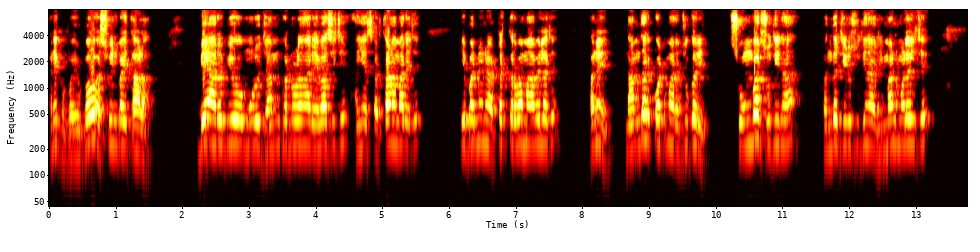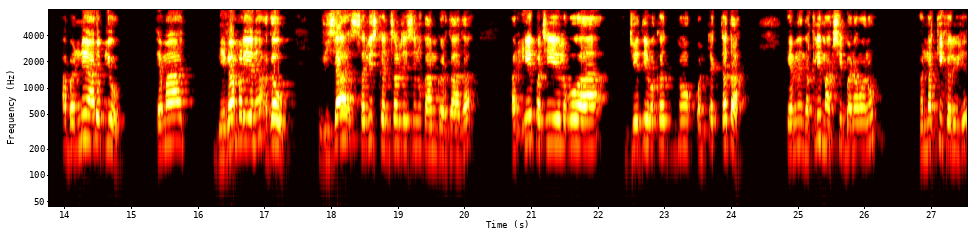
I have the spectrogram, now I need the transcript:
અને વૈભવ અશ્વિનભાઈ તાળા. બે આરોપીઓ મૂળ જામકંડોળાના રહેવાસી છે, અહીંયા સરથાણામાં રહે છે. એ બંનેને અટક કરવામાં આવેલા છે અને નામદાર કોર્ટમાં રજૂ કરી સોમવાર સુધીના, પંદર જીરો સુધીના રિમાન્ડ મળેલ છે. આ બંને આરોપીઓ એમાં ભેગા મળી અને અગાઉ વિઝા સર્વિસ કન્સલ્ટન્સીનું કામ કરતા હતા અને એ પછી એ લોકો આ જે તે વખતનો કોન્ટેક્ટ થતા એમને નકલી માર્કશીટ બનાવવાનું નક્કી કર્યું છે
